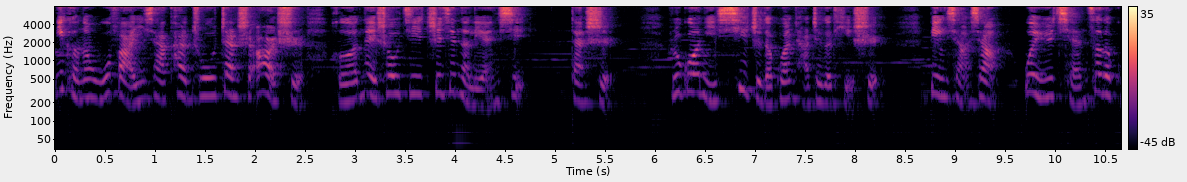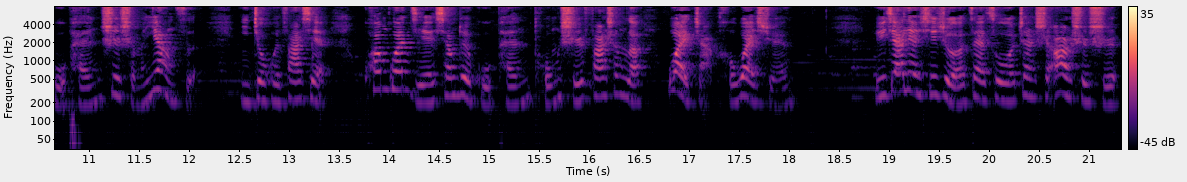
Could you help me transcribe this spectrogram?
你可能无法一下看出战士二式和内收肌之间的联系，但是如果你细致地观察这个体式，并想象位于前侧的骨盆是什么样子。你就会发现，髋关节相对骨盆同时发生了外展和外旋。瑜伽练习者在做战士二式时，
